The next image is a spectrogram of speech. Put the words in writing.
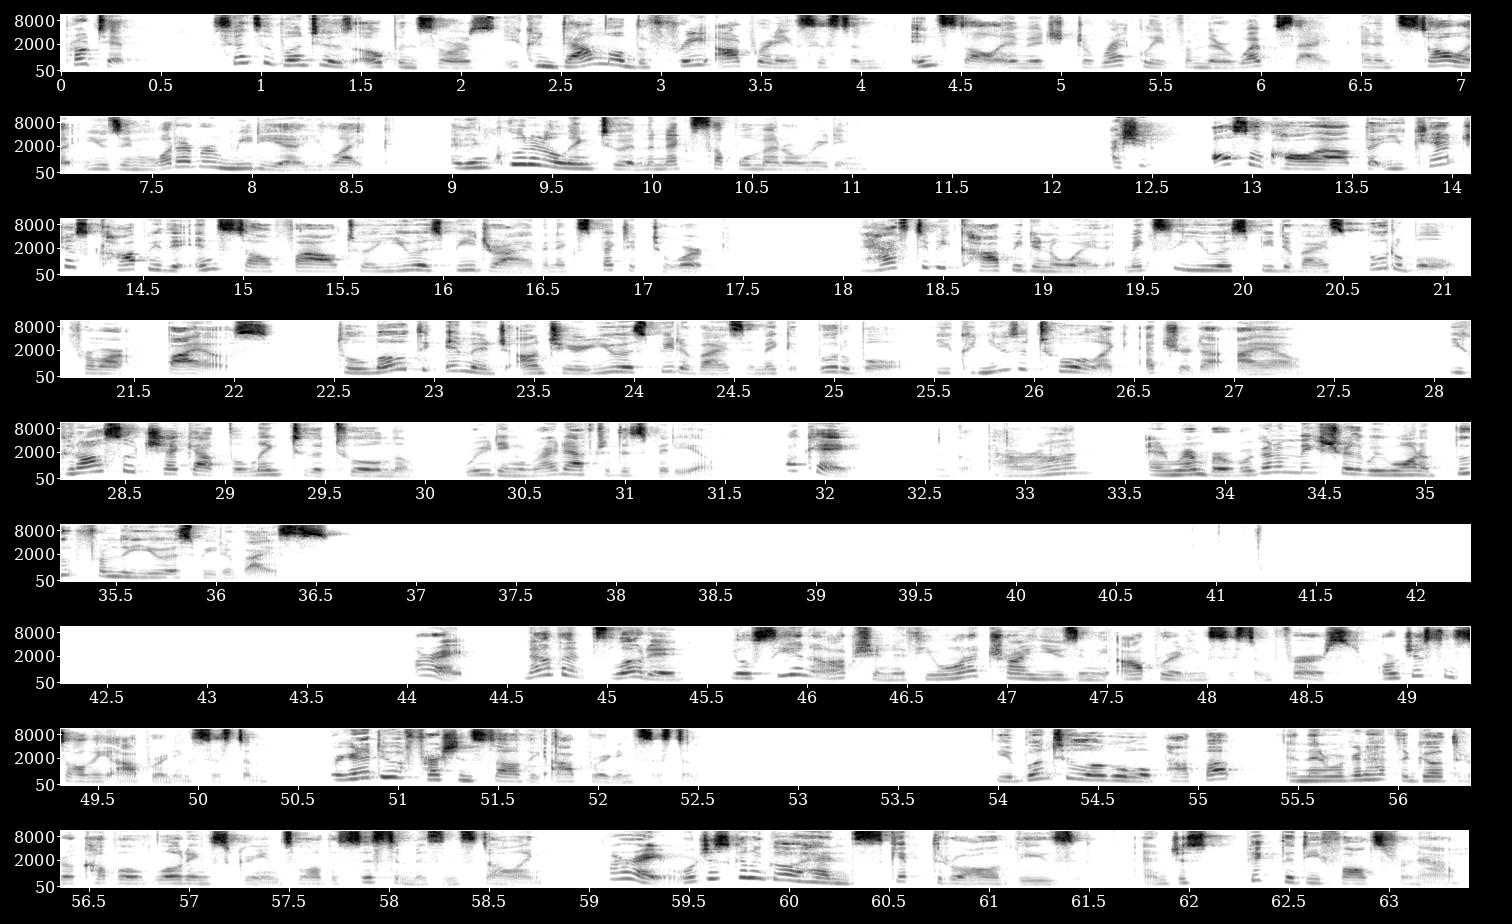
Pro tip, since Ubuntu is open source, you can download the free operating system install image directly from their website and install it using whatever media you like. I've included a link to it in the next supplemental reading. I should also call out that you can't just copy the install file to a USB drive and expect it to work. It has to be copied in a way that makes the USB device bootable from our BIOS. To load the image onto your USB device and make it bootable, you can use a tool like Etcher.io. You can also check out the link to the tool in the reading right after this video. Okay, I'm gonna go power on. And remember, we're gonna make sure that we wanna boot from the USB device. Alright, now that it's loaded, you'll see an option if you want to try using the operating system first, or just install the operating system. We're going to do a fresh install of the operating system. The Ubuntu logo will pop up, and then we're going to have to go through a couple of loading screens while the system is installing. Alright, we're just going to go ahead and skip through all of these and just pick the defaults for now.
